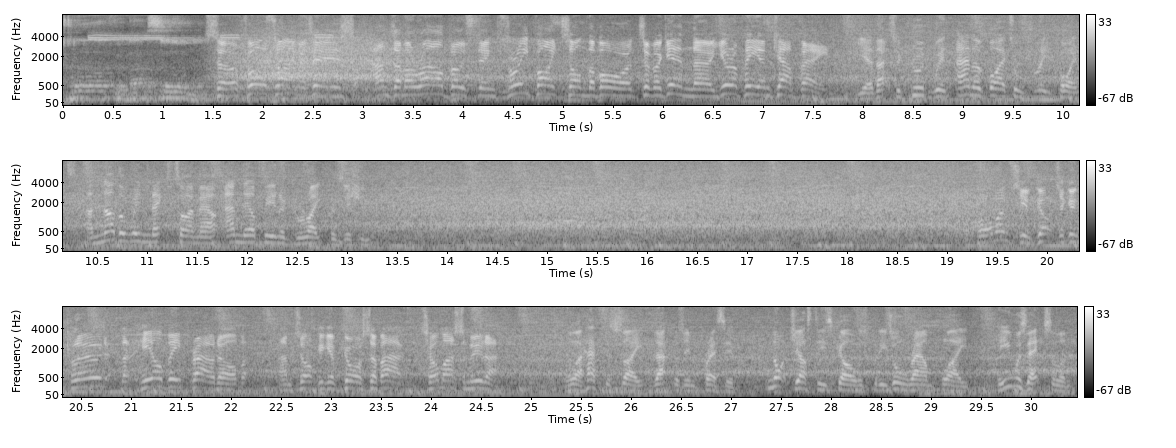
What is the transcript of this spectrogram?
So full time it is, and a morale boosting three points on the board to begin their European campaign. Yeah, that's a good win and a vital three points. Another win next time out, and they'll be in a great position. Performance you've got to conclude that he'll be proud of. I'm talking, of course, about Thomas Müller. Well, I have to say, that was impressive. Not just his goals, but his all-round play. He was excellent.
